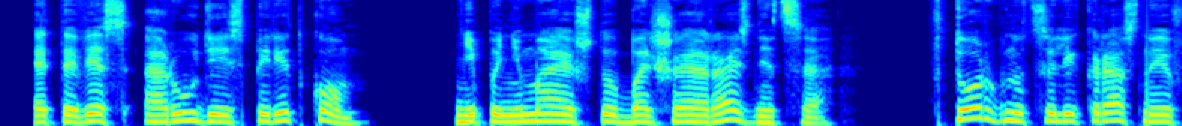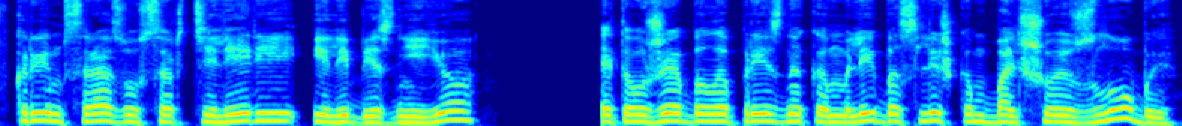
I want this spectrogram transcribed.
— это вес орудия с передком, не понимая, что большая разница, вторгнутся ли красные в Крым сразу с артиллерией или без нее — это уже было признаком либо слишком большой злобы,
